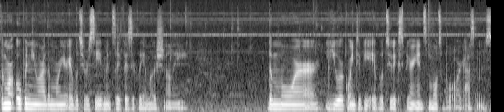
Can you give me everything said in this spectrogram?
The more open you are, the more you're able to receive mentally, physically, emotionally the more you are going to be able to experience multiple orgasms.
